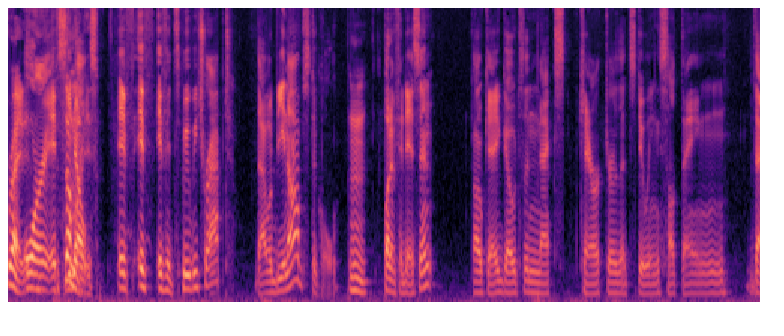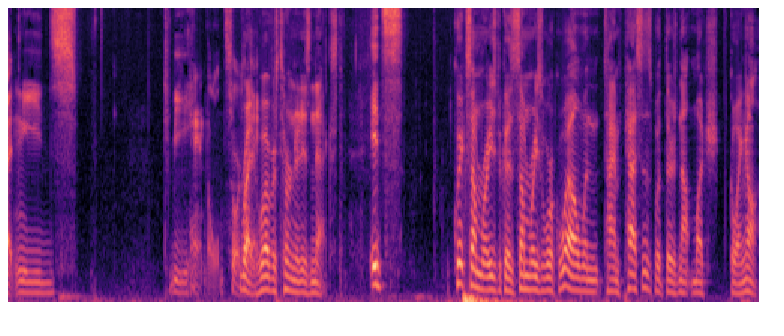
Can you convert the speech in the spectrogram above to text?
Right. Or if you know, if if if it's booby trapped, that would be an obstacle. Mhm. But if it isn't, okay, go to the next character that's doing something that needs to be handled, sort of Right. thing. Whoever's turn it is next. It's Quick summaries because summaries work well when time passes, but there's not much going on.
